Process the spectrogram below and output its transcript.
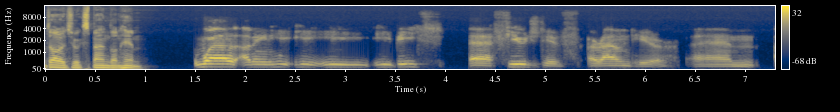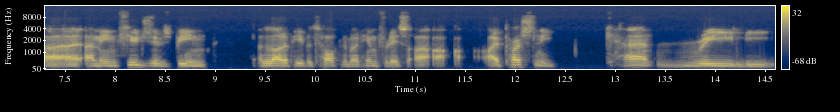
to expand on him? Well, I mean, he he he, he beat uh, Fugitive around here. Um, I, I mean, Fugitive's been a lot of people talking about him for this. I, I, I personally can't really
